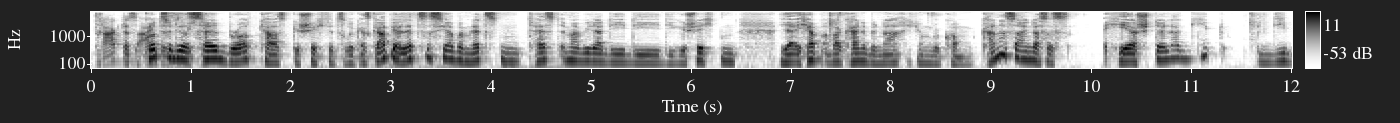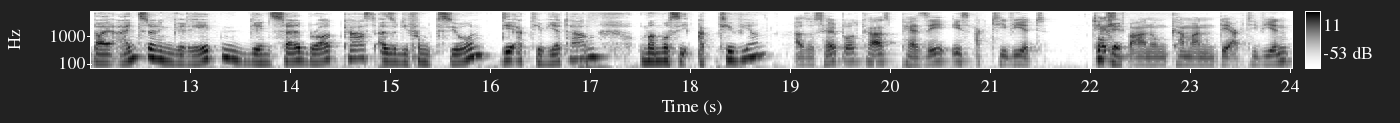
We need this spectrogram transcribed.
Trag das ein. Kurz zu dieser Cell Broadcast Geschichte zurück. Es gab ja letztes Jahr beim letzten Test immer wieder die, die, die Geschichten. Ja, ich habe aber keine Benachrichtigung bekommen. Kann es sein, dass es Hersteller gibt, die bei einzelnen Geräten den Cell Broadcast, also die Funktion, deaktiviert haben und man muss sie aktivieren? Also Cell Broadcast per se ist aktiviert. Testwarnung okay. kann man deaktivieren.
